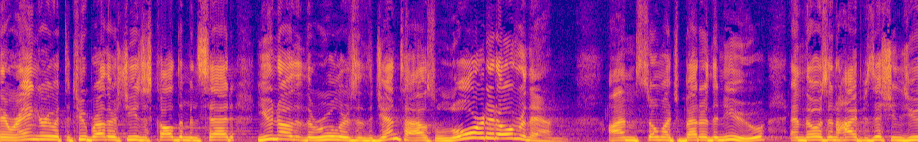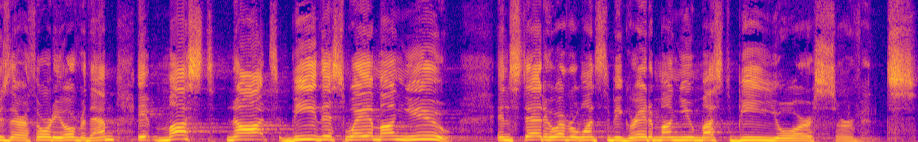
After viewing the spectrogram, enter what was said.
They were angry with the two brothers. Jesus called them and said, You know that the rulers of the Gentiles lord it over them. I'm so much better than you, and those in high positions use their authority over them. It must not be this way among you. Instead, whoever wants to be great among you must be your servant.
